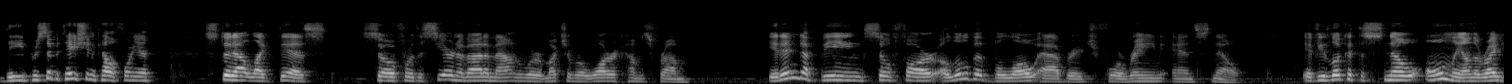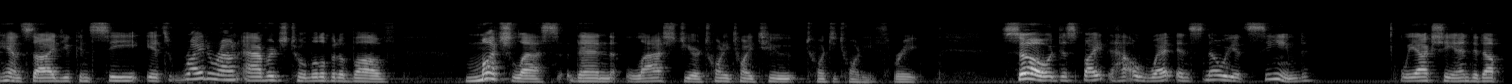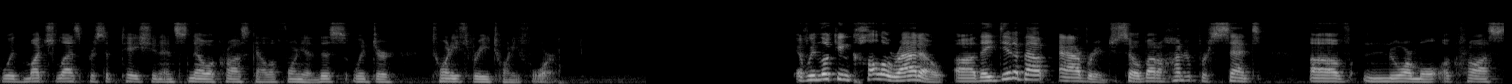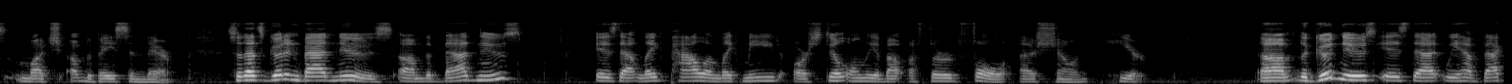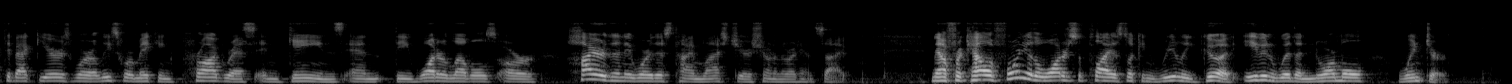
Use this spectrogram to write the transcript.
The precipitation in California stood out like this. So for the Sierra Nevada mountain where much of our water comes from, it ended up being so far a little bit below average for rain and snow. If you look at the snow only on the right hand side, you can see it's right around average to a little bit above, much less than last year, 2022-2023. So despite how wet and snowy it seemed, we actually ended up with much less precipitation and snow across California this winter 23-24. If we look in Colorado, uh, they did about average, so about 100% of normal across much of the basin there. So that's good and bad news. Um, the bad news is that Lake Powell and Lake Mead are still only about a third full as shown here. Um, the good news is that we have back-to-back years where at least we're making progress and gains and the water levels are higher than they were this time last year shown on the right-hand side. Now for California, the water supply is looking really good, even with a normal winter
